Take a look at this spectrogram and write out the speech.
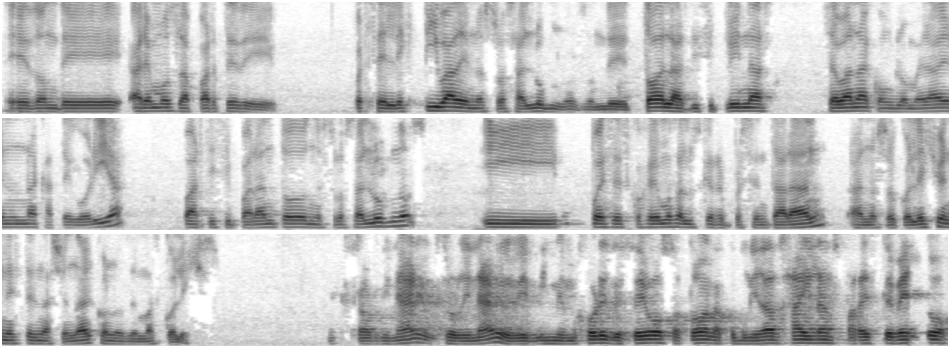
eh, donde haremos la parte de pues selectiva de nuestros alumnos, donde todas las disciplinas se van a conglomerar en una categoría, participarán todos nuestros alumnos y pues escogeremos a los que representarán a nuestro colegio en este nacional con los demás colegios. Extraordinario, extraordinario. Y mis mejores deseos a toda la comunidad Highlands para este evento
